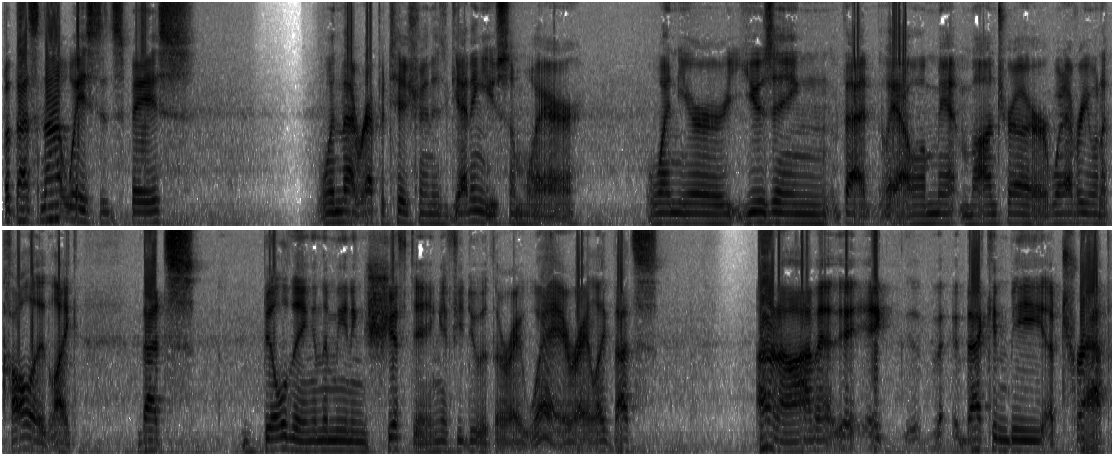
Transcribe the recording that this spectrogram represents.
but that's not wasted space when that repetition is getting you somewhere. When you're using that yeah, mantra or whatever you want to call it, like that's building and the meaning shifting if you do it the right way, right? Like that's I don't know. I mean, it, it, that can be a trap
